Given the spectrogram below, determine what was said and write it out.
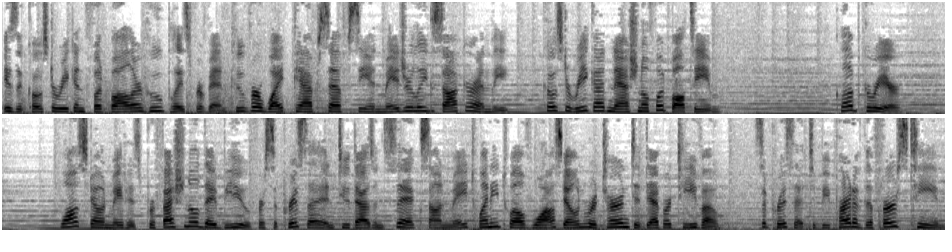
is a Costa Rican footballer who plays for Vancouver Whitecaps FC in Major League Soccer and the Costa Rica national football team. Club career Waston made his professional debut for Saprissa in 2006 on May 2012 Waston returned to Deportivo Saprissa to be part of the first team.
